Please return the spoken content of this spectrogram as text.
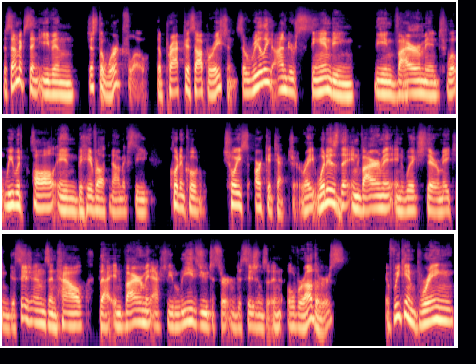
to some extent, even just the workflow, the practice operation. So, really understanding the environment, what we would call in behavioral economics the quote unquote choice architecture, right? What is mm-hmm. the environment in which they're making decisions and how that environment actually leads you to certain decisions and over others? If we can bring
